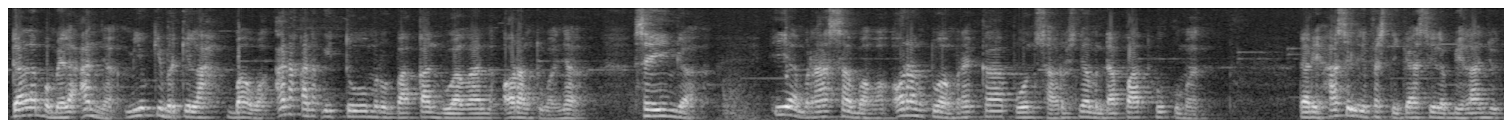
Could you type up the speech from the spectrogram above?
Dalam pembelaannya, Miyuki berkilah bahwa anak-anak itu merupakan buangan orang tuanya, sehingga ia merasa bahwa orang tua mereka pun seharusnya mendapat hukuman. Dari hasil investigasi lebih lanjut,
